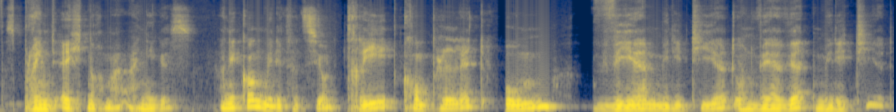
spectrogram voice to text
Das bringt echt nochmal einiges. Eine Gong-Meditation dreht komplett um, wer meditiert und wer wird meditiert.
